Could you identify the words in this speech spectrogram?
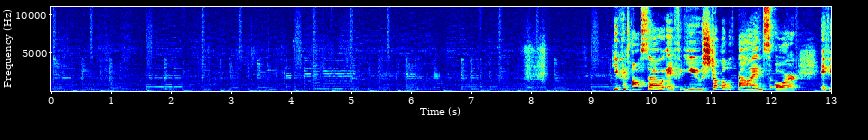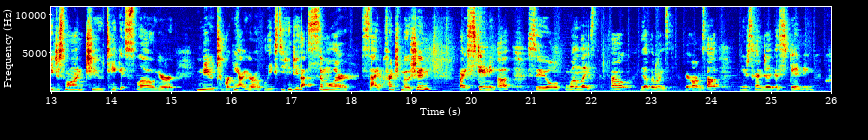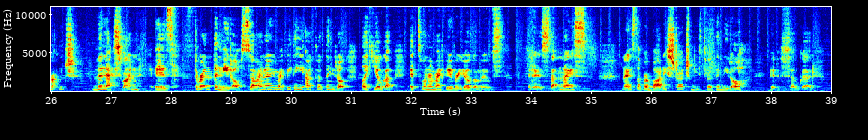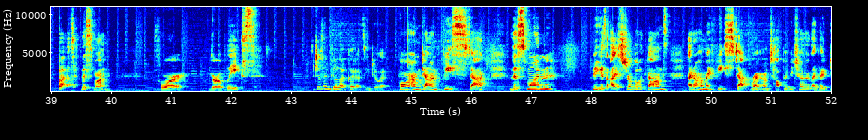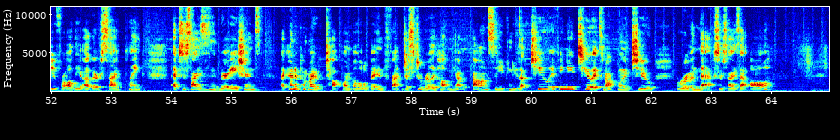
You can also, if you struggle with balance or if you just want to take it slow, you're new to working out your obliques, you can do that similar side crunch motion by standing up. So you'll, one leg's out, the other one's, your arms up, you just kind of do like a standing crunch. The next one is thread the needle. So I know you might be thinking, oh, thread the needle, like yoga. It's one of my favorite yoga moves. It is that nice, nice upper body stretch when you thread the needle. It is so good. But this one, for your obliques, it doesn't feel that good as you do it. Forearm down, feet stacked. This one, because I struggle with balance, I don't have my feet stacked right on top of each other like I do for all the other side plank exercises and variations. I kind of put my top one a little bit in front just to really help me out with balance. So you can do that too if you need to. It's not going to ruin the exercise at all.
